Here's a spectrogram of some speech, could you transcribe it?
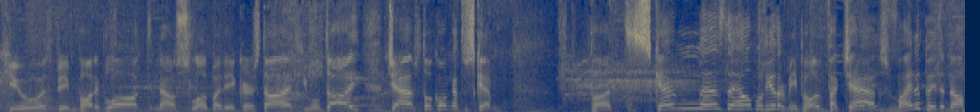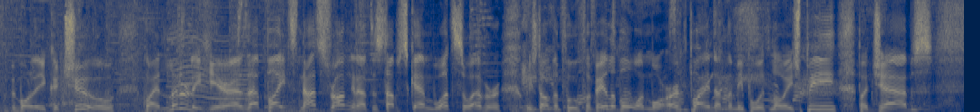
Q is being body blocked, now slowed by the Icarus dive, he will die. Jab still going after Skem. But Skem has the help of the other Meepo. In fact, Jabs might have bitten off a bit more than he could chew, quite literally here, as that bite's not strong enough to stop Skem whatsoever. We still have the poof available, one more Earthbind on the Meepo with low HP, but Jabs,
